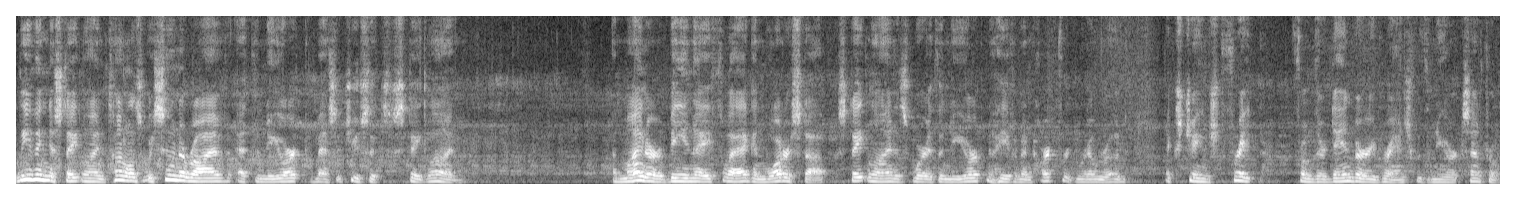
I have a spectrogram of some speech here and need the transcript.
Leaving the state line tunnels, we soon arrive at the New York-Massachusetts state line. A minor B&A flag and water stop, state line is where the New York, New Haven, and Hartford Railroad exchanged freight from their Danbury branch with the New York Central.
